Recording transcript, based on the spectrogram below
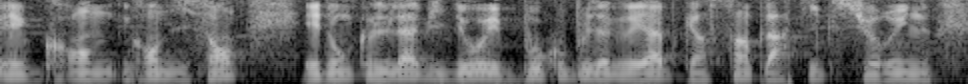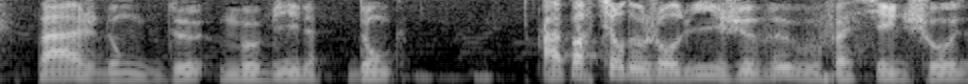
est grandissante et donc la vidéo est beaucoup plus agréable qu'un simple article sur une page donc de mobile. Donc à partir d'aujourd'hui, je veux que vous fassiez une chose,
